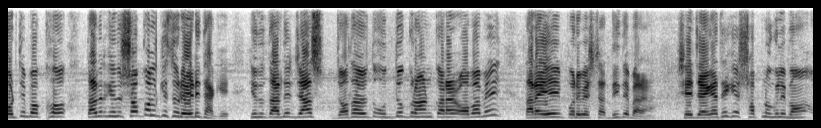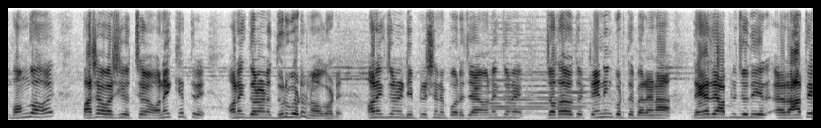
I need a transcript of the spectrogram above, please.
কর্তৃপক্ষ তাদের কিন্তু সকল কিছু রেডি থাকে, কিন্তু তাদের জাস্ট যথাযথ উদ্যোগ গ্রহণ করার অভাবেই তারা এই পরিবেশটা দিতে পারে না। সেই জায়গা থেকে স্বপ্নগুলি ভঙ্গ হয়, পাশাপাশি হচ্ছে অনেক ক্ষেত্রে অনেক ধরনের দুর্ঘটনাও ঘটে। অনেকজনে ডিপ্রেশনে পড়ে যায়, অনেকজনে যথাযথ ট্রেনিং করতে পারে না। দেখা যায় আপনি যদি রাতে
